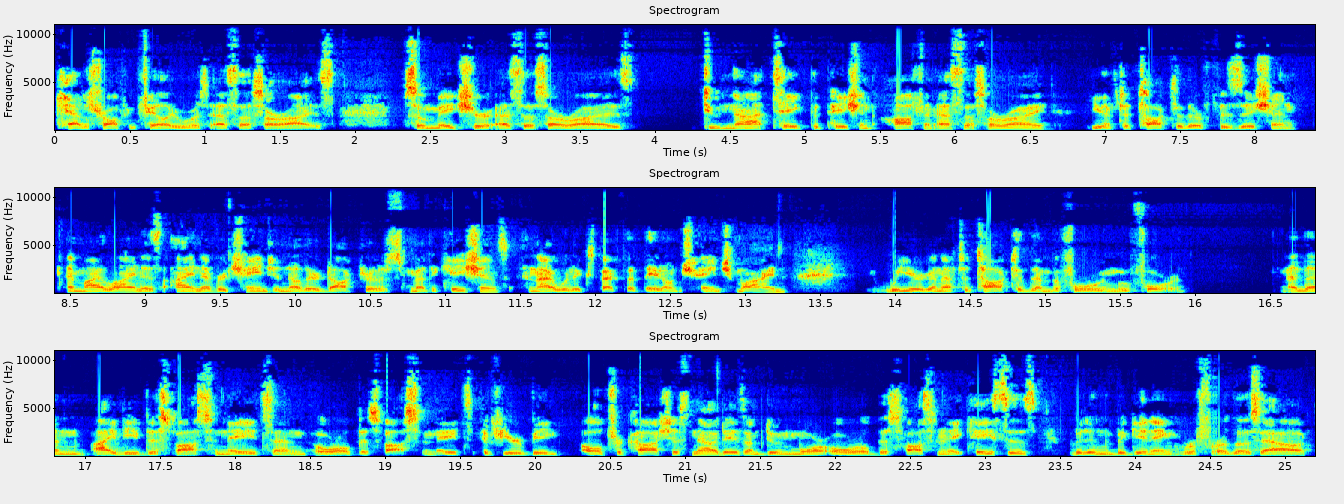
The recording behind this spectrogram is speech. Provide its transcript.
catastrophic failure was SSRIs. So make sure SSRIs do not take the patient off an SSRI you have to talk to their physician. And my line is I never change another doctor's medications, and I would expect that they don't change mine. We are going to have to talk to them before we move forward. And then IV bisphosphonates and oral bisphosphonates. If you're being ultra cautious nowadays, I'm doing more oral bisphosphonate cases, but in the beginning, refer those out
